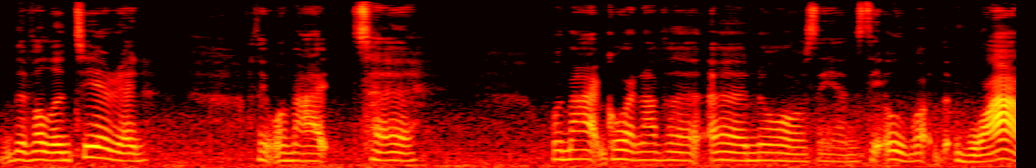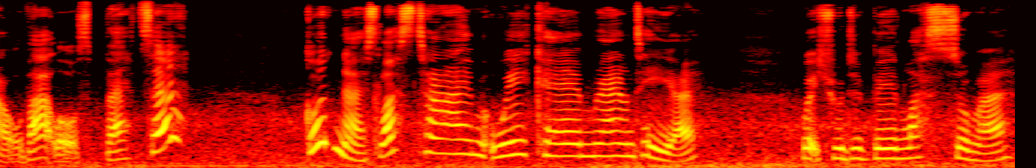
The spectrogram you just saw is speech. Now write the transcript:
they're volunteering. I think we might uh, we might go and have a, a nosy and see. Oh, what, wow, that looks better. Goodness, last time we came round here, which would have been last summer,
